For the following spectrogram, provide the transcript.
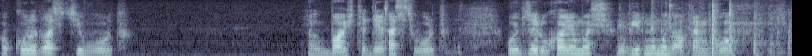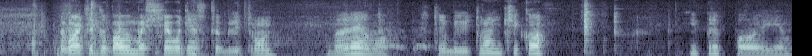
около 20 вольт. Як бачите, 19 вольт. Отже, рухаємось у вірному напрямку. Давайте додамо ще один стабілітрон. Беремо стабілітрончика і припаюємо.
